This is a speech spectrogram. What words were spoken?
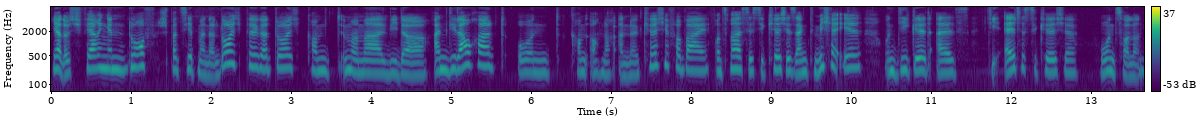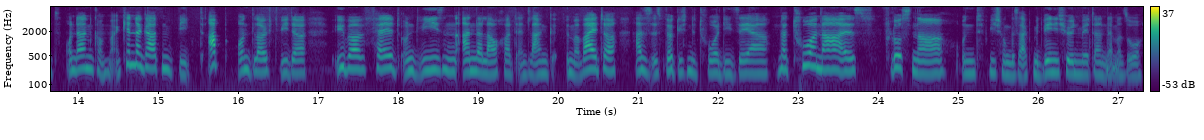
Ja, durch Feringendorf spaziert man dann durch, pilgert durch, kommt immer mal wieder an die Lauchert und kommt auch noch an der Kirche vorbei. Und zwar ist es die Kirche St. Michael und die gilt als die älteste Kirche Hohenzollern. Und dann kommt mein Kindergarten, biegt ab und läuft wieder über Feld und Wiesen an der Lauchert entlang immer weiter. Also es ist wirklich eine Tour, die sehr naturnah ist, flussnah und wie schon gesagt mit wenig Höhenmetern, wenn man so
